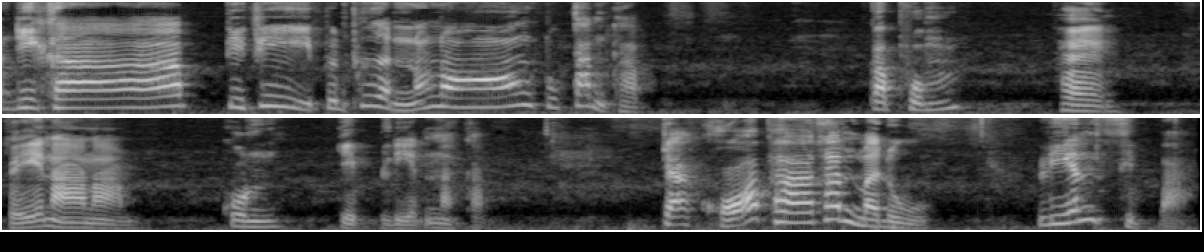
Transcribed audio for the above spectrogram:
วัสดีครับ พี่ๆเพื่อนๆน้องๆ ทุกท่านครับ กับผมแพงเสนานาม คนเก็บเหรียญนะครับ จะขอพาท่านมาดูเหรียญสิบบาท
